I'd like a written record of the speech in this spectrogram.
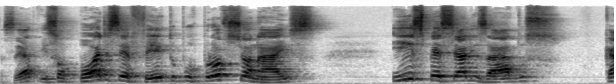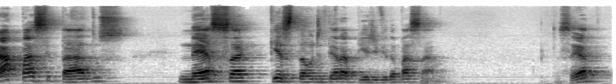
Tá certo? E só pode ser feito por profissionais especializados, capacitados nessa questão de terapia de vida passada. Tá certo?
